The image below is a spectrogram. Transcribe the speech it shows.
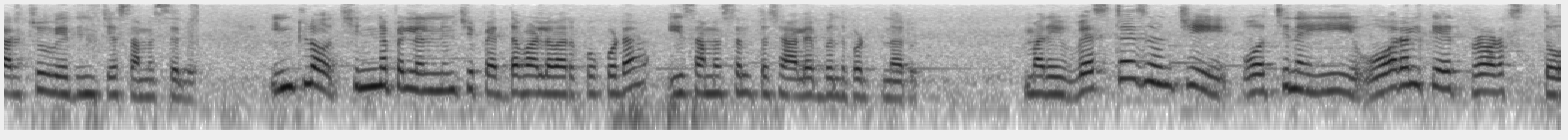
తరచూ వేధించే సమస్యలు. ఇంట్లో చిన్న పిల్లల నుంచి పెద్దవాళ్ళ వరకు కూడా ఈ సమస్యలతో చాలా ఇబ్బంది పడుతున్నారు. మరి వెస్టేజ్ నుంచి వచ్చిన ఈ ఓరల్ కేర్ ప్రోడక్ట్స్తో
